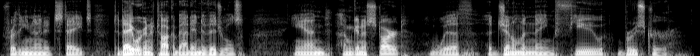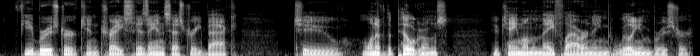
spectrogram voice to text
for the United States. Today we're going to talk about individuals, and I'm going to start with a gentleman named Few Brewster. Few Brewster can trace his ancestry back to one of the pilgrims who came on the Mayflower named William Brewster.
